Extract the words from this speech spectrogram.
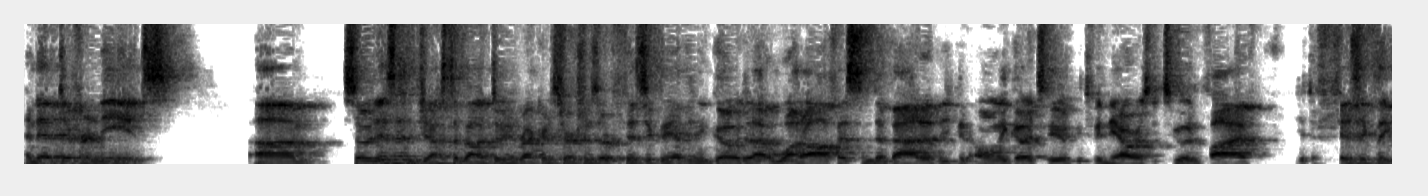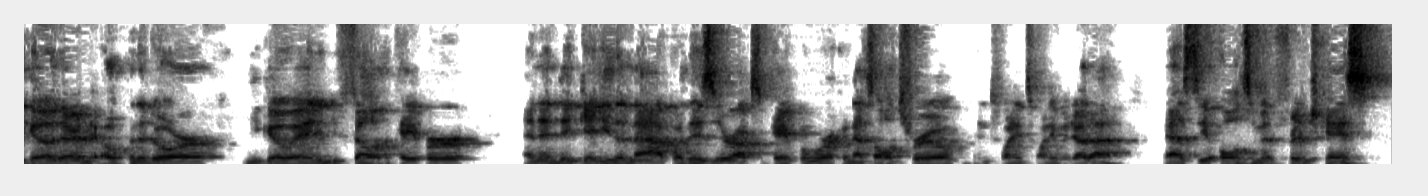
And they have different needs. Um, so it isn't just about doing record searches or physically having to go to that one office in Nevada that you can only go to between the hours of two and five. You have to physically go there and they open the door, and you go in and you fill out the paper, and then they get you the map or they Xerox the paperwork, and that's all true in 2020. We know that as the ultimate fringe case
